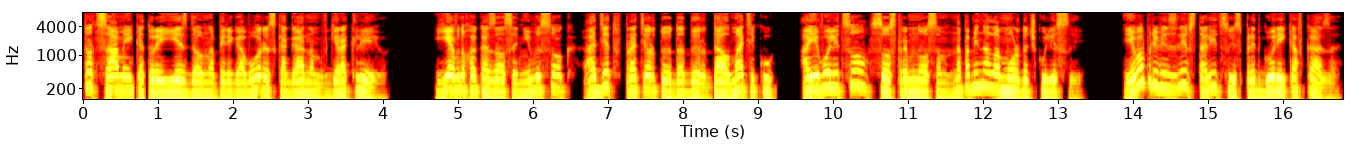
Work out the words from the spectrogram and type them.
Тот самый, который ездил на переговоры с Каганом в Гераклею. Евнух оказался невысок, одет в протертую до дыр далматику, а его лицо с острым носом напоминало мордочку лисы. Его привезли в столицу из предгорий Кавказа,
